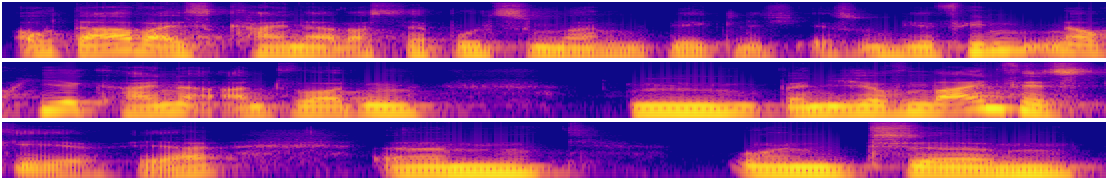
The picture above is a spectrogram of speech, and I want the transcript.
Auch da weiß keiner, was der Butzemann wirklich ist. Und wir finden auch hier keine Antworten, hm, wenn ich auf ein Weinfest gehe. Ja? Ähm, und ähm,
